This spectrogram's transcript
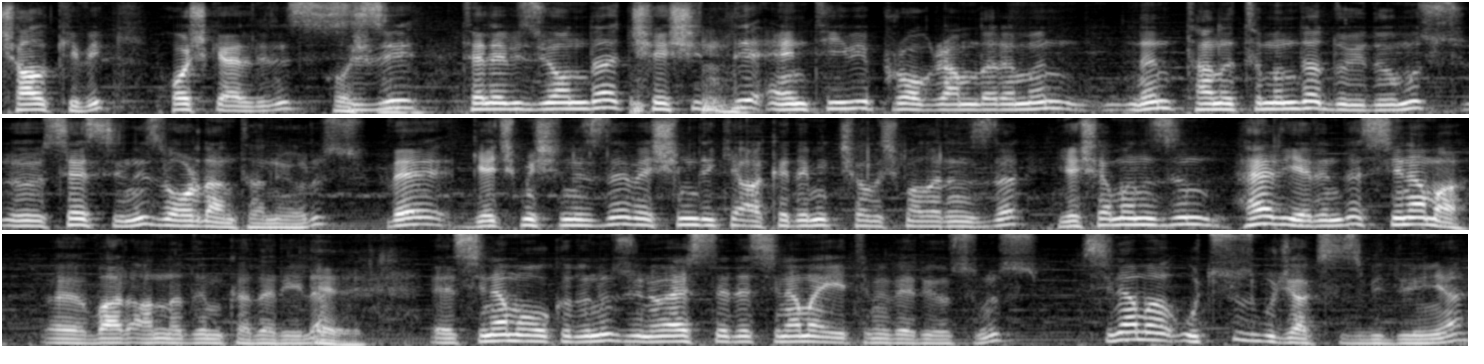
Çalkivik. Hoş geldiniz. Hoş Sizi televizyonda çeşitli NTV programlarının tanıtımında duyduğumuz e, sesiniz oradan tanıyoruz. Ve geçmişinizde ve şimdiki akademik çalışmalarınızda yaşamanızın her yerinde sinema e, var anladığım kadarıyla. Evet. E, sinema okudunuz, üniversitede sinema eğitimi veriyorsunuz. Sinema uçsuz bucaksız bir dünya.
